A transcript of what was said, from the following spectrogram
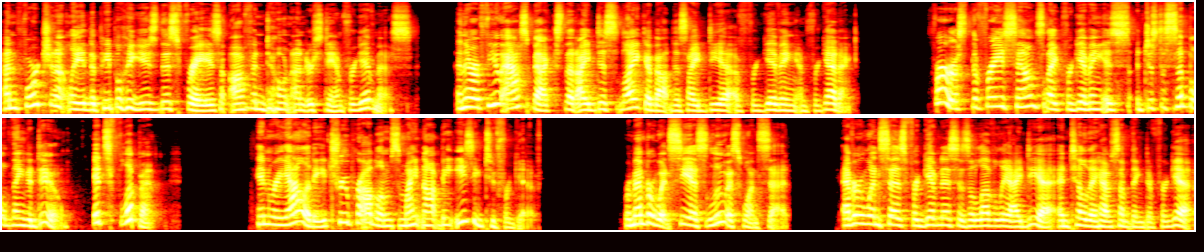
Unfortunately, the people who use this phrase often don't understand forgiveness. And there are a few aspects that I dislike about this idea of forgiving and forgetting. First, the phrase sounds like forgiving is just a simple thing to do. It's flippant. In reality, true problems might not be easy to forgive. Remember what C.S. Lewis once said Everyone says forgiveness is a lovely idea until they have something to forgive.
